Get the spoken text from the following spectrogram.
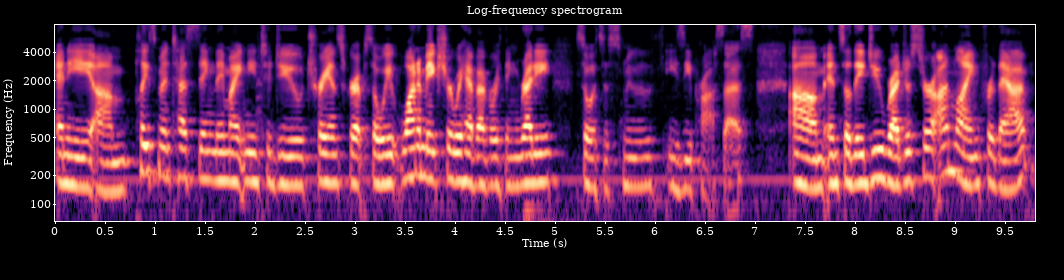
any um, placement testing they might need to do, transcripts. So we want to make sure we have everything ready so it's a smooth, easy process. Um, and so they do register online for that.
